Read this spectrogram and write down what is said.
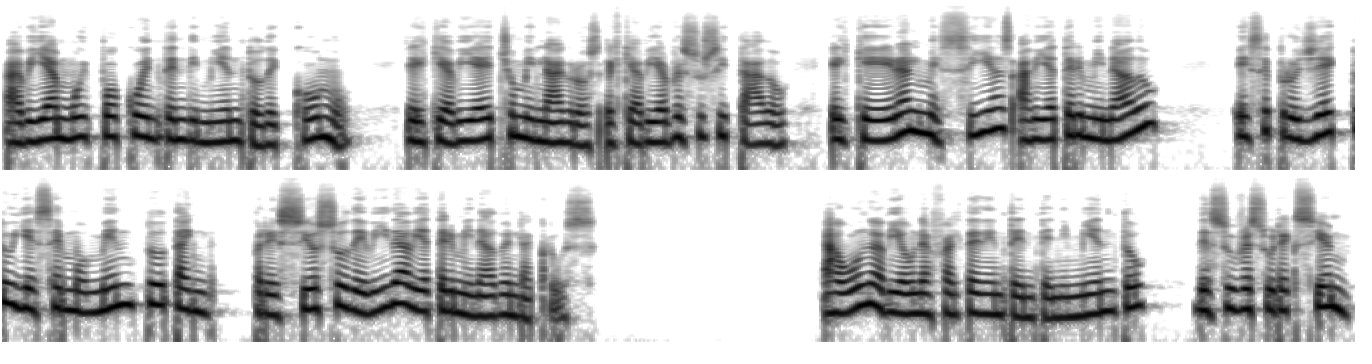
Había muy poco entendimiento de cómo el que había hecho milagros, el que había resucitado, el que era el Mesías, había terminado ese proyecto y ese momento tan precioso de vida había terminado en la cruz. Aún había una falta de entendimiento de su resurrección.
